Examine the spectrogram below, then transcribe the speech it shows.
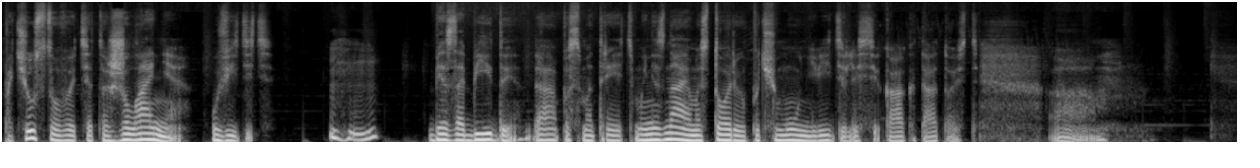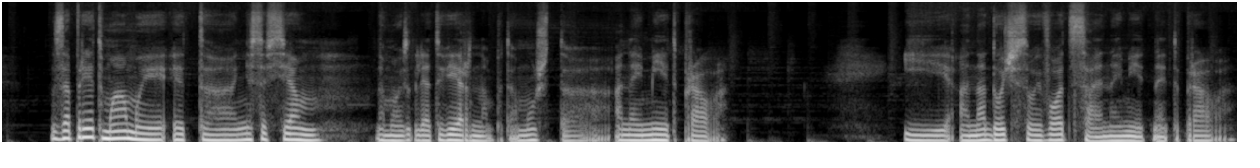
почувствовать это желание увидеть. Угу. Без обиды, да, посмотреть. Мы не знаем историю, почему не виделись и как, да, то есть э, Запрет мамы — это не совсем, на мой взгляд, верно, потому что она имеет право. И она дочь своего отца, она имеет на это право.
